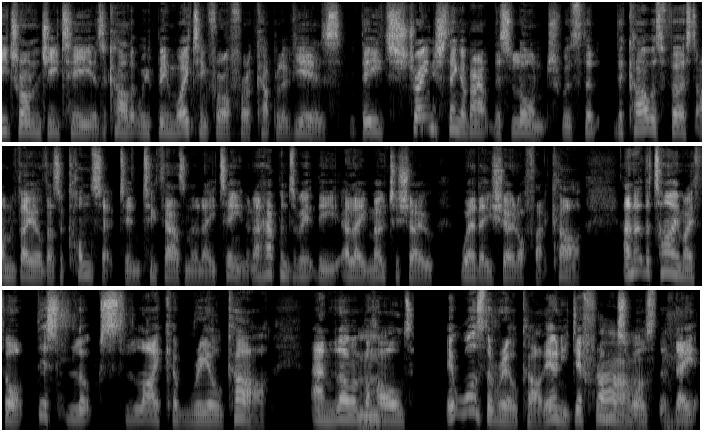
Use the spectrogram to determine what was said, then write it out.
e-tron GT is a car that we've been waiting for for a couple of years. The strange thing about this launch was that the car was first unveiled as a concept in 2018, and I happened to be at the LA Motor Show where they showed off that car. And at the time, I thought this looks like a real car, and lo and mm. behold, it was the real car. The only difference oh. was that they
